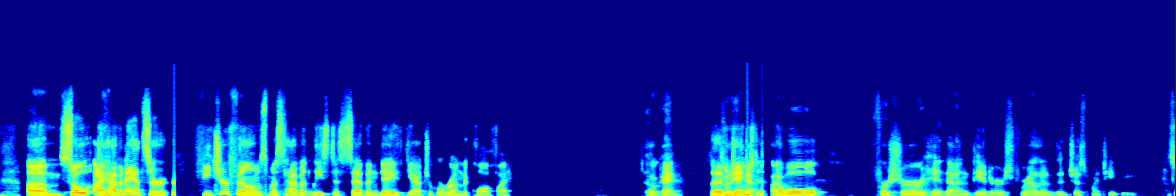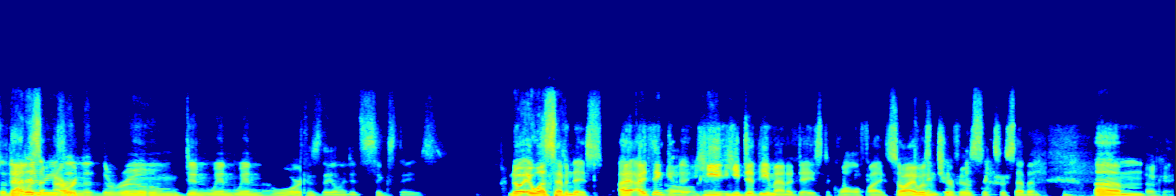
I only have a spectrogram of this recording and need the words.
um, so I have an answer. Feature films must have at least a seven day theatrical run to qualify. Okay. So they haven't So, changed yeah, it. I will for sure hit that in theaters rather than just my TV. So that is the That only is reason our- that the room didn't win win award because they only did six days. No, it was seven days. I, I think Oh, okay. he he did the amount of days to qualify. So I wasn't sure if it was six or seven. Um, Okay.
